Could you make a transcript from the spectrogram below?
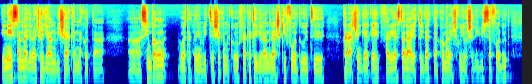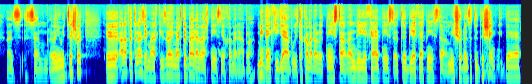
Én néztem nagyon, hogy hogyan viselkednek ott a, a színpadon. Voltak nagyon viccesek, amikor Fekete Ügyör András kifordult ö, Karácsony Gergely felé, aztán rájött, hogy vette a kamera, és akkor gyorsan így visszafordult. Az számomra nagyon vicces volt. Ö, alapvetően azért már kizaj, mert ő belemert nézni a kamerába. Mindenki így elbújt a kamera előtt, nézte a vendégeket, nézte a többieket, nézte a műsorvezetőt, de senki, de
